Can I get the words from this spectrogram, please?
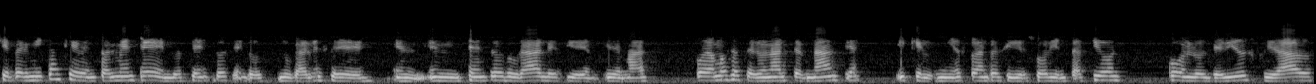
que permitan que eventualmente en los centros, en los lugares, eh, en, centros rurales y, demás, podamos hacer una alternancia y que los niños puedan recibir su orientación con los debidos cuidados,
